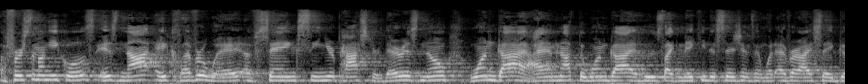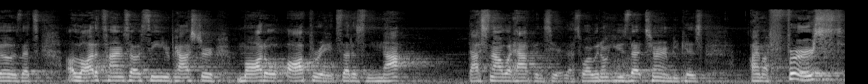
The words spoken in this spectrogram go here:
a first among equals is not a clever way of saying senior pastor. There is no one guy. I am not the one guy who's like making decisions and whatever I say goes. That's a lot of times how a senior pastor model operates. That is not that's not what happens here. That's why we don't use that term because I'm a first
